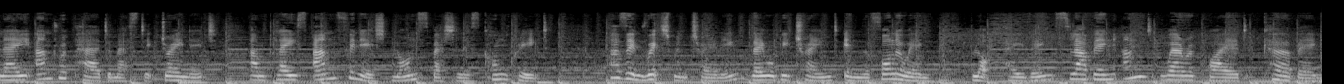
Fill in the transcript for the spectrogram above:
lay, and repair domestic drainage and place and finish non specialist concrete. As enrichment training, they will be trained in the following block paving, slabbing, and where required, curbing.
